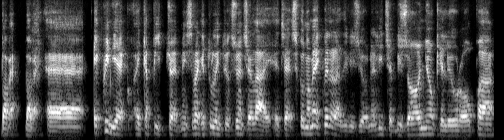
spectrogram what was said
Vabbè, vabbè. Eh, e quindi ecco, hai capito, cioè, mi sembra che tu l'intuizione ce l'hai, cioè, secondo me quella è la divisione, lì c'è bisogno che l'Europa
